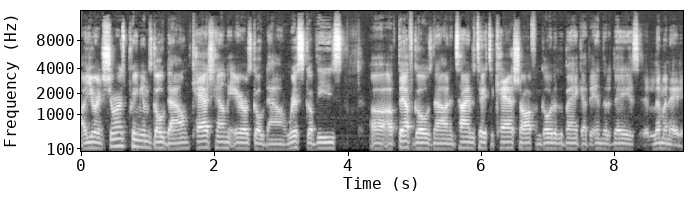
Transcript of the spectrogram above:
uh, your insurance premiums go down, cash handling errors go down, risk of these uh, of theft goes down and time it takes to cash off and go to the bank at the end of the day is eliminated.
